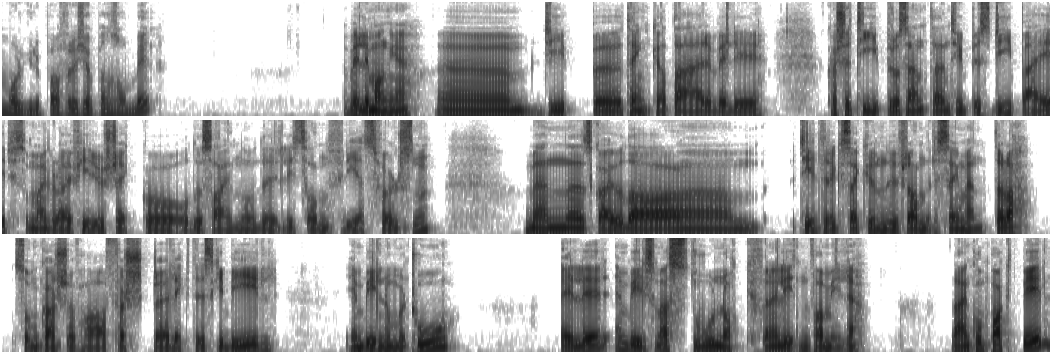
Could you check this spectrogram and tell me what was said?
målgruppa for å kjøpe en sånn bil? Veldig mange. Jeep tenker at det er veldig Kanskje 10 er en typisk Jeep-eier som er glad i firehjulstrekk og, og design og det, litt sånn frihetsfølelsen. Men eh, skal jo da tiltrekke seg kunder fra andre segmenter, da. Som kanskje har første elektriske bil, en bil nummer to, eller en bil som er stor nok for en liten familie. Det er en kompakt bil,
